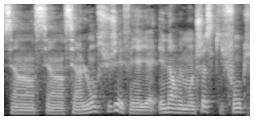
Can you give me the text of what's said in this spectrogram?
c'est un c'est un long sujet. Enfin il y a, il y a énormément de choses qui font que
